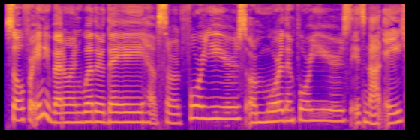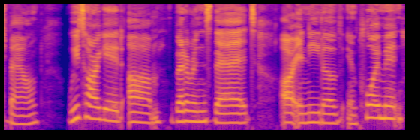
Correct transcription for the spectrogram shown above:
So, for any veteran, whether they have served four years or more than four years, it's not age bound. We target um, veterans that are in need of employment,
